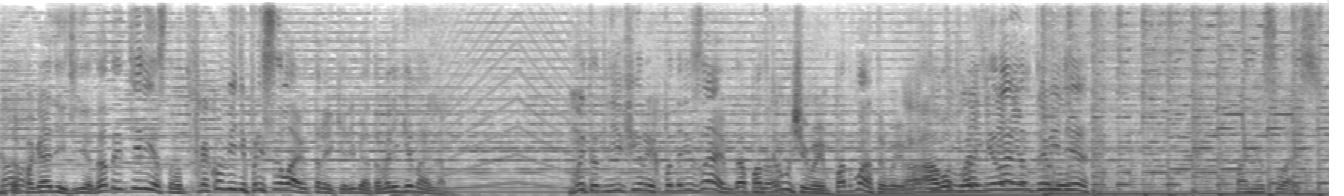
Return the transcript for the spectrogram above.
Да погодите, нет, это интересно. Вот в каком виде присылают треки, ребята, в оригинальном? Мы-то для эфира их подрезаем, да, подкручиваем, подматываем. А А, вот в оригинальном-то виде... Понеслась.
